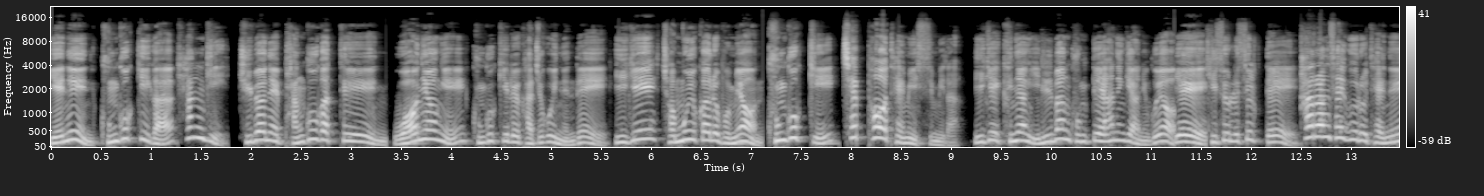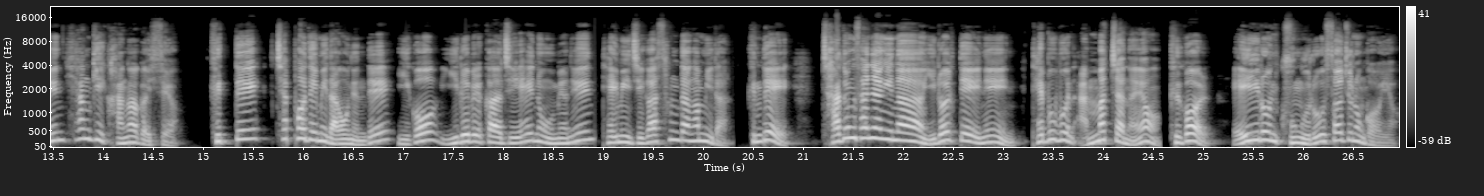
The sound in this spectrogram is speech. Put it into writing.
얘는 궁극기가 향기, 주변에 방구 같은 원형의 궁극기를 가지고 있는데 이게 전무 효과를 보면 궁극기 체퍼 댐이 있습니다. 이게 그냥 일반 궁때 하는 게 아니고요. 얘 기술을 쓸 때 파란색으로 되는 향기 강화가 있어요. 그때 체퍼 댐이 나오는데 이거 2레벨까지 해놓으면은 데미지가 상당합니다. 근데 자동 사냥이나 이럴 때에는 대부분 안 맞잖아요. 그걸 에이론 궁으로 써주는 거예요.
